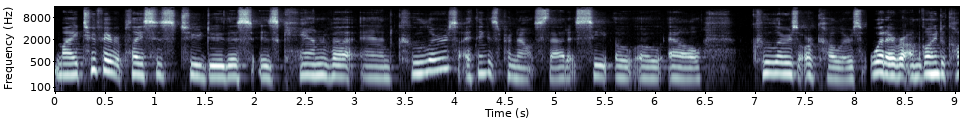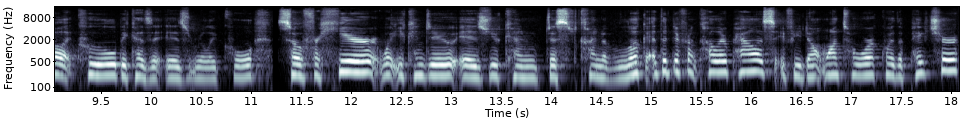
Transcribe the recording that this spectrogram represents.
My two favorite places to do this is Canva and Coolors. I think it's pronounced that, it's C-O-O-L coolors or colors, whatever. I'm going to call it cool because it is really cool. So for here, what you can do is you can just kind of look at the different color palettes. If you don't want to work with a picture,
